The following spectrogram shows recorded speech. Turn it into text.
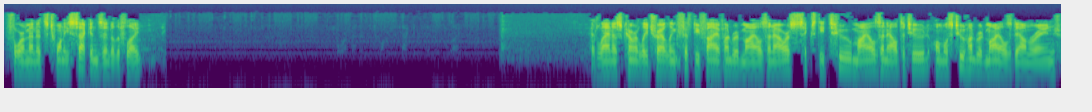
Four minutes, 20 seconds into the flight. Atlantis currently traveling 5,500 miles an hour, 62 miles in altitude, almost 200 miles downrange.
